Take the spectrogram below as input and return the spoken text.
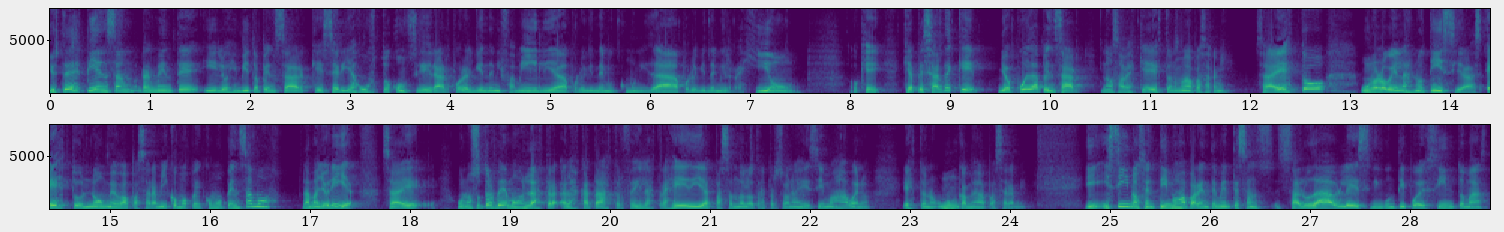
Y ustedes piensan realmente, y los invito a pensar, que sería justo considerar por el bien de mi familia, por el bien de mi comunidad, por el bien de mi región, ¿ok? Que a pesar de que yo pueda pensar, no, sabes que esto no me va a pasar a mí. O sea, esto uno lo ve en las noticias, esto no me va a pasar a mí, como, como pensamos la mayoría. O sea, eh, nosotros vemos las, las, catástrofes y las tragedias pasando a otras personas y decimos, ah, bueno, esto nunca me va a pasar a mí. Y, y sí, nos sentimos aparentemente saludables, sin ningún tipo de síntomas,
